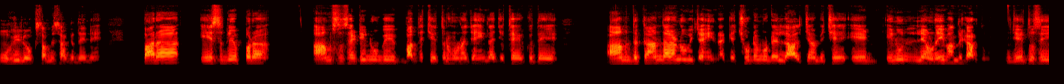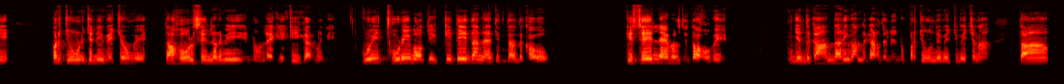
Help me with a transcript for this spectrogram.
ਉਹੀ ਲੋਕ ਸਮਝ ਸਕਦੇ ਨੇ। ਪਰ ਇਸ ਦੇ ਉੱਪਰ ਆਮ ਸੁਸਾਇਟੀ ਨੂੰ ਵੀ ਵੱਧ ਚੇਤਨ ਹੋਣਾ ਚਾਹੀਦਾ, ਜਿੱਥੇ ਕਿਤੇ ਆਮ ਦੁਕਾਨਦਾਰਾਂ ਨੂੰ ਵੀ ਚਾਹੀਦਾ ਕਿ ਛੋਟੇ-ਮੋਟੇ ਲਾਲਚਾਂ ਪਿੱਛੇ ਇਹ, ਇਹਨੂੰ ਲਿਆਉਣਾ ਹੀ ਬੰਦ ਕਰ ਦਿਓ ਜੇ ਤੁਸੀਂ ਪਰਚੂਨ ਚ ਨਹੀਂ ਵੇਚੋਗੇ, ਤਾਂ ਹੋਲਸੇਲਰ ਵੀ ਇਹਨੂੰ ਲੈ ਕੇ ਕੀ ਕਰਨਗੇ? ਕੋਈ ਥੋੜੀ ਬਹੁਤੀ ਕਿਤੇ ਤਾਂ ਨੈਤਿਕਤਾ ਦਿਖਾਓ। ਕਿਸੇ ਲੈਵਲ ਤੇ ਤਾਂ ਹੋਵੇ। ਜੇ ਦੁਕਾਨਦਾਰੀ ਬੰਦ ਕਰ ਦੇਣ, ਇਹਨੂੰ ਪਰਚੂਨ ਦੇ ਵਿੱਚ ਵੇਚਣਾ, ਤਾਂ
